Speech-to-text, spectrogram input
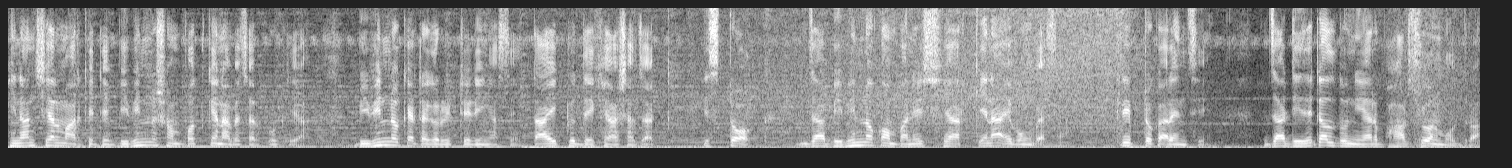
ফিনান্সিয়াল মার্কেটে বিভিন্ন সম্পদ কেনা বেচার প্রক্রিয়া। বিভিন্ন ক্যাটাগরির ট্রেডিং আছে, তা একটু দেখে আসা যাক। স্টক যা বিভিন্ন কোম্পানির শেয়ার কেনা এবং বেচা। ক্রিপ্টোকারেন্সি, যা ডিজিটাল দুনিয়ার ভার্চুয়াল মুদ্রা,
